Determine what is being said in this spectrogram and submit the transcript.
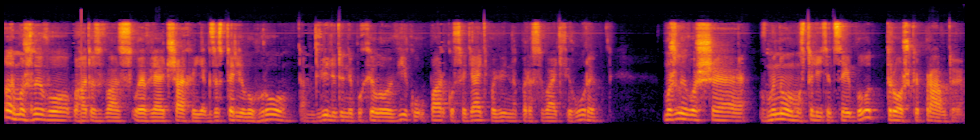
Але, можливо, багато з вас уявляють шахи як застарілу гру, там дві людини похилого віку у парку сидять, повільно пересувають фігури. Можливо, ще в минулому столітті це і було трошки правдою,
